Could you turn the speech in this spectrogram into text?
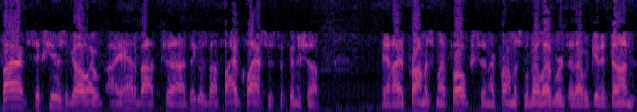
five six years ago, I, I had about uh, I think it was about five classes to finish up, and I had promised my folks and I promised LaVell Edwards that I would get it done,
